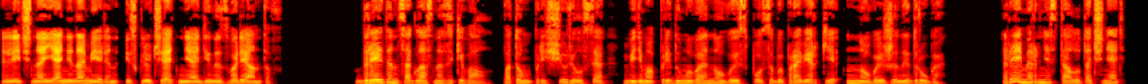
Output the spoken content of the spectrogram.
«Лично я не намерен исключать ни один из вариантов». Дрейден согласно закивал, потом прищурился, видимо, придумывая новые способы проверки новой жены друга. Реймер не стал уточнять,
